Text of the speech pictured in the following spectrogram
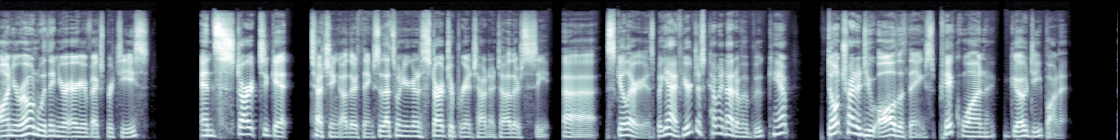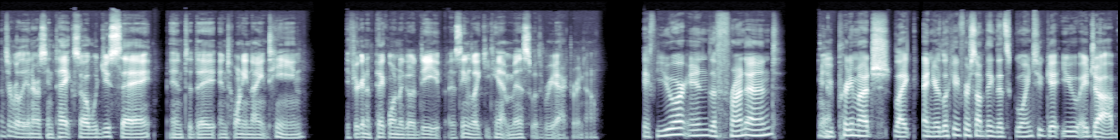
on your own within your area of expertise and start to get touching other things. So that's when you're going to start to branch out into other uh, skill areas. But yeah, if you're just coming out of a boot camp, don't try to do all the things. Pick one, go deep on it. That's a really interesting take. So would you say in today in 2019, if you're going to pick one to go deep, it seems like you can't miss with React right now. If you are in the front end, yeah. you pretty much like and you're looking for something that's going to get you a job,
